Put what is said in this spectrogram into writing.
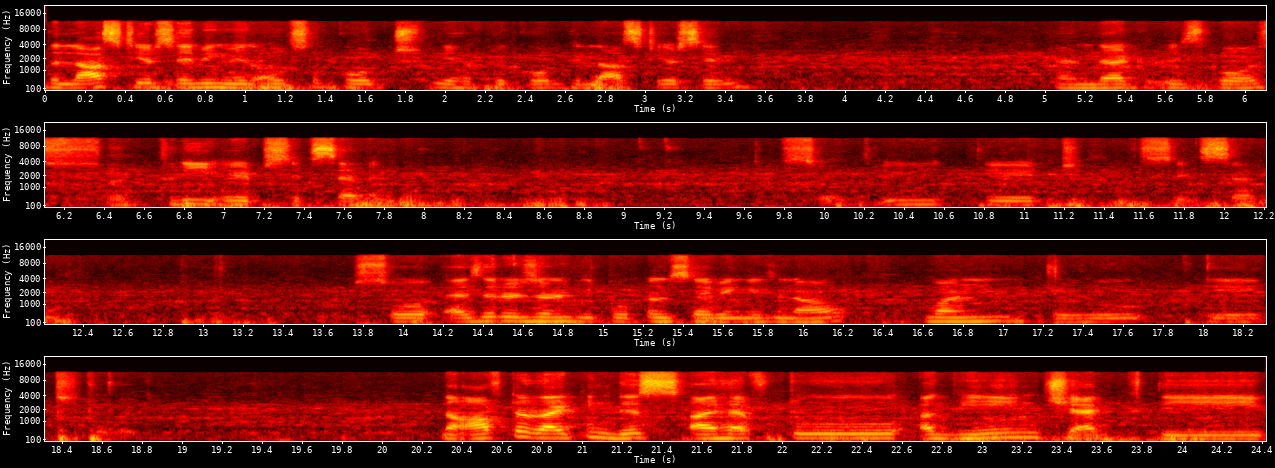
the last year saving will also quote we have to quote the last year saving. And that is was 3867 so 3867 so as a result, the total saving is now one, two, eight. Now after writing this, I have to again check the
